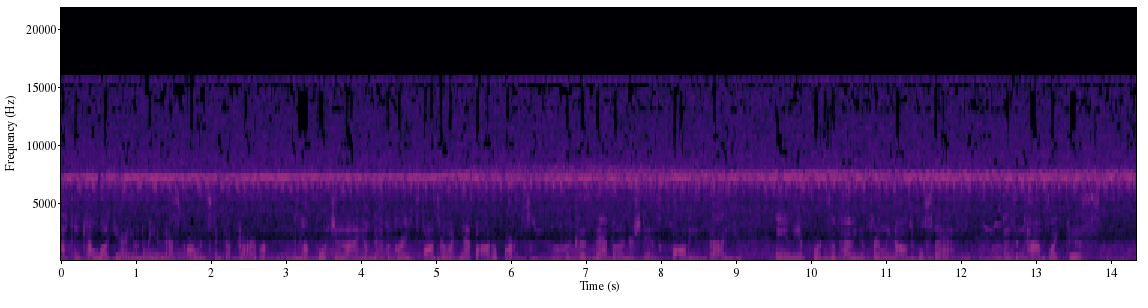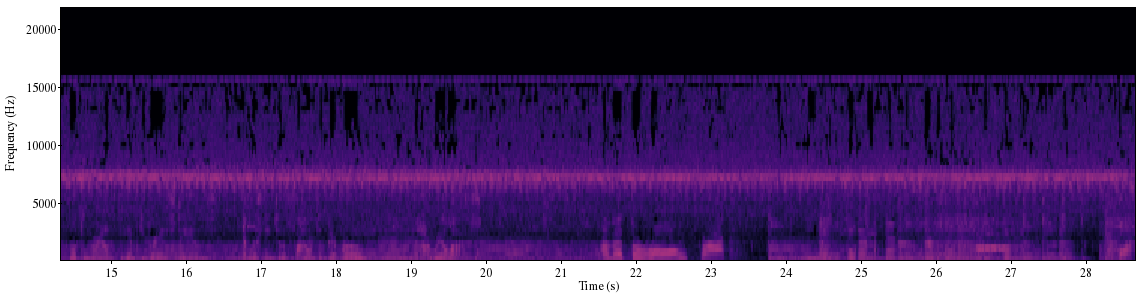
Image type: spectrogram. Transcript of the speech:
I think how lucky I am to be a NASCAR Winston Cup driver and how fortunate I am to have a great sponsor like Napa Auto Parts because Napa understands quality and value and the importance of having a friendly, knowledgeable staff. And it's at times like this, looking around at the empty grandstands and listening to the silence of pit road, that I realize I'm at the wrong track. Fox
